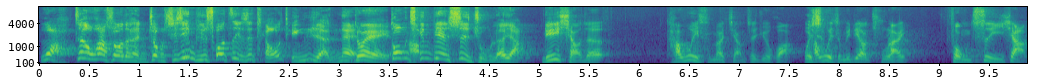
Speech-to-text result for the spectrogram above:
哇，这个话说得很重。习近平说自己是调停人呢，对，公亲变事主了呀。你晓得他为什么要讲这句话？为他为什么一定要出来讽刺一下、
